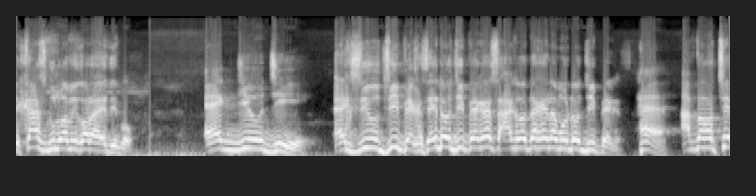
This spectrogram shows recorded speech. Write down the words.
এই কাজগুলো আমি করাই দিব। এক জিও জি। এক্সিউ জি প্যাকেজ এটাও জি প্যাকেজ আগেও দেখাইলাম ওটাও জি প্যাকেজ হ্যাঁ। আপনার হচ্ছে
